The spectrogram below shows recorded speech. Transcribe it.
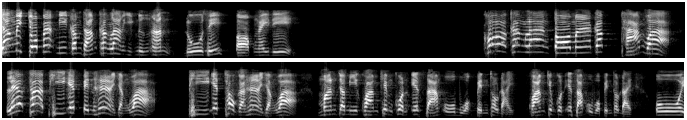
ยังไม่จบฮะมีคำถามข้างล่างอีกหนึ่งอัน ดูสิตอบไงดี ข้อข้างล่างต่อมาครับ ถามว่า แล้วถ้า pH เป็น5อย่างว่า pH เท่ากับ5อย่างว่า มันจะมีความเข้มข้น S3O บวกเป็นเท่าใด ความเข้มข้น S3O บวกเป็นเท่าใด โอ้ย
